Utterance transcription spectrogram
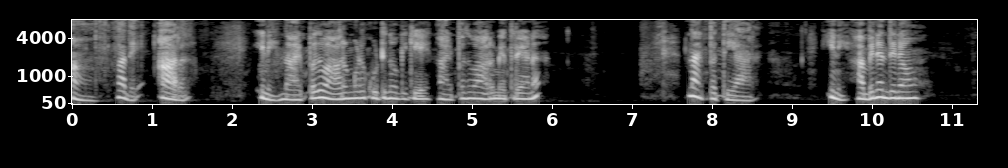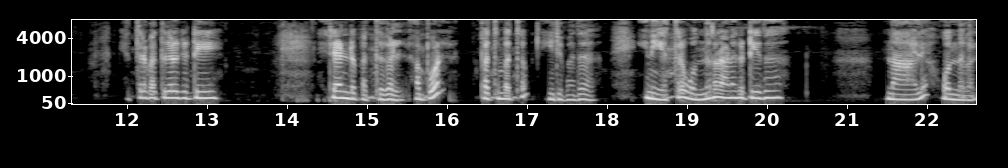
ആ അതെ ആറ്. ഇനി നാൽപ്പതും ആറും കൂടെ കൂട്ടി നോക്കിക്കേ. നാൽപ്പതും ആറും എത്രയാണ്? നാൽപ്പത്തിയാറ്. ഇനി അഭിനന്ദിനോ? എത്ര പത്തുകൾ കിട്ടി? രണ്ട് പത്തുകൾ. അപ്പോൾ പത്തും പത്തും ഇരുപത്. ഇനി എത്ര ഒന്നുകളാണ് കിട്ടിയത്? നാല് ഒന്നുകൾ.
